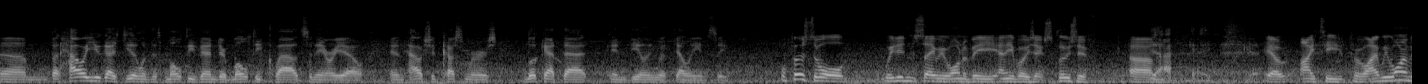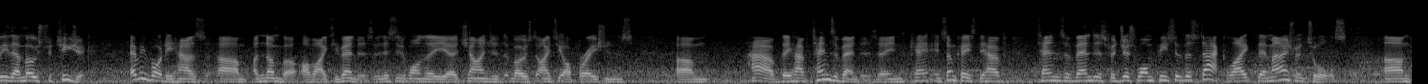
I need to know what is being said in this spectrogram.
um, but how are you guys dealing with this multi-vendor, multi-cloud scenario, and how should customers look at that in dealing with Dell EMC? Well, first of all, we didn't say we want to be anybody's exclusive um, yeah, okay. You know, IT provider. We want to be their most strategic. Everybody has um, a number of IT vendors, and this is one of the uh, challenges that most IT operations um, have. They have tens of vendors. In, in, some cases, they have tens of vendors for just one piece of the stack, like their management tools. Um,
